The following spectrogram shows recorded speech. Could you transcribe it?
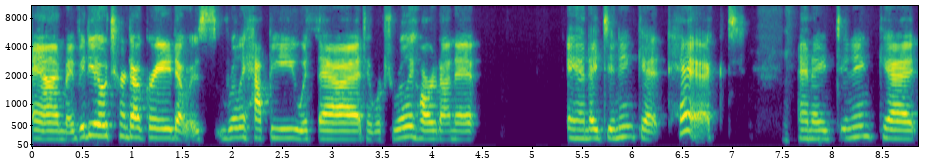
And my video turned out great. I was really happy with that. I worked really hard on it. And I didn't get picked. And I didn't get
